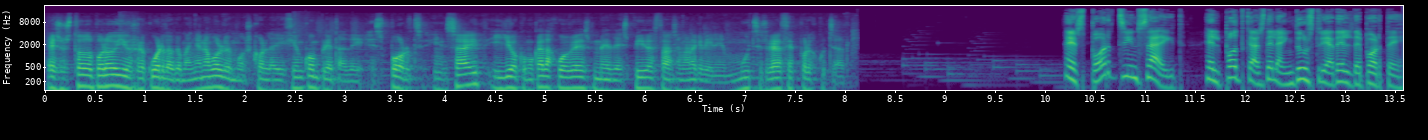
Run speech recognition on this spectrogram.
Eso es todo por hoy. Os recuerdo que mañana volvemos con la edición completa de Sports Insight y yo, como cada jueves, me despido hasta la semana que viene. Muchas gracias por escuchar. Sports Insight, el podcast de la industria del deporte.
